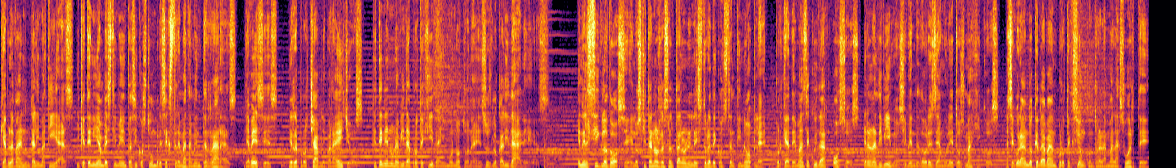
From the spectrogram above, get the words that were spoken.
que hablaban galimatías y que tenían vestimentas y costumbres extremadamente raras y a veces irreprochable para ellos, que tenían una vida protegida y monótona en sus localidades. En el siglo XII, los gitanos resaltaron en la historia de Constantinopla porque además de cuidar osos, eran adivinos y vendedores de amuletos mágicos, asegurando que daban protección contra la mala suerte.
